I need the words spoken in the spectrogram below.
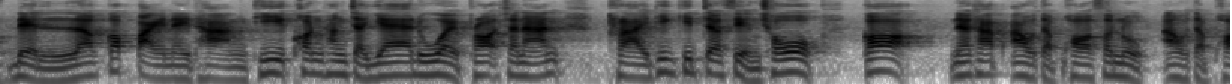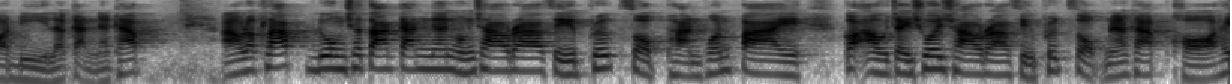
ดเด่นแล้วก็ไปในทางที่ค่อนข้างจะแย่ด้วย เพราะฉะนั้นใครที่คิดจะเสี่ยงโชคก็นะครับเอาแต่พอสนุกเอาแต่พอดีแล้วกันนะครับ เอาละครับ ดวงชะตาการเงินของชาวราศีพฤกษภผ่านพ้นไป ก็เอาใจช่วยชาวราศีพฤกษภนะครับ ขอให้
